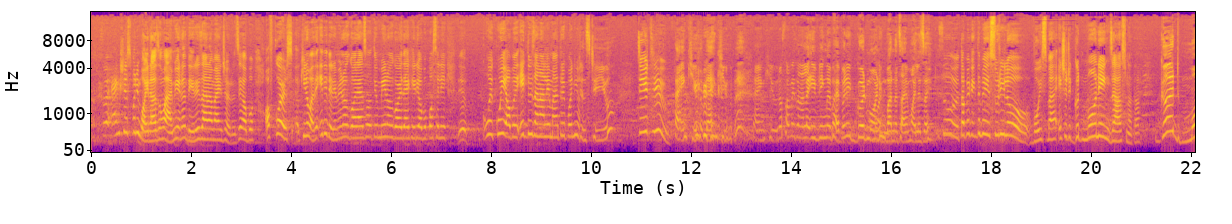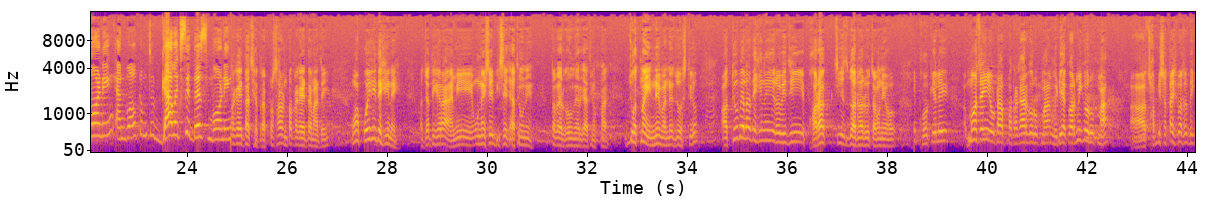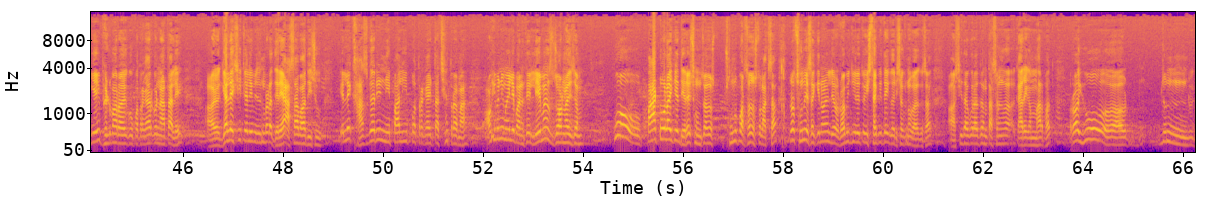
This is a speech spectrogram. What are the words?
एङ्सियस पनि भइरहेछौँ हामी होइन? धेरैजना मान्छेहरू चाहिँ अब अफकोर्स किनभने यति धेरै मिहिनेत गरेको छ त्यो मिहिनेत गर्दाखेरि अब कसैले कोही कोही अब एक दुईजनाले मात्रै पनि to you. To you. Thank you, thank you, thank you. र सबैजनालाई इभिनिङमै भए पनि गुड मर्निङ भन्न चाहेँ मैले चाहिँ सो तपाईँको एकदमै सुरिलो भोइसमा एकचोटि गुड मर्निङ जाओस् न त good morning and welcome to Galaxy this morning पत्रकारिता क्षेत्र प्रसारण पत्रकारितामा चाहिँ उहाँ पहिलेदेखि नै जतिखेर हामी उन्नाइस सय बिसैका थियौँ नि तपाईँहरूको उमेरका थियौँ जोत्न हिँड्ने भन्ने जोस थियो त्यो बेलादेखि नै रविजी फरक चिज गर्न रुचाउने हो फोकेले म चाहिँ एउटा पत्रकारको रूपमा मिडियाकर्मीको रूपमा छब्बिस सत्ताइस वर्षदेखि यही फिल्डमा रहेको पत्रकारको नाताले ग्यालेक्सी टेलिभिजनबाट धेरै आशावादी छु। यसले खास गरी नेपाली पत्रकारिता क्षेत्रमा अघि पनि मैले भनेको थिएँ लेमन्स जर्नलिजम को पाटोलाई चाहिँ धेरै छुन्छ जस- छुनुपर्छ जस्तो लाग्छ र छुनेछ किनभने रविजीले त्यो स्थापितै गरिसक्नु भएको छ सिधा कुरा जनतासँग कार्यक्रम मार्फत। र यो जुन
